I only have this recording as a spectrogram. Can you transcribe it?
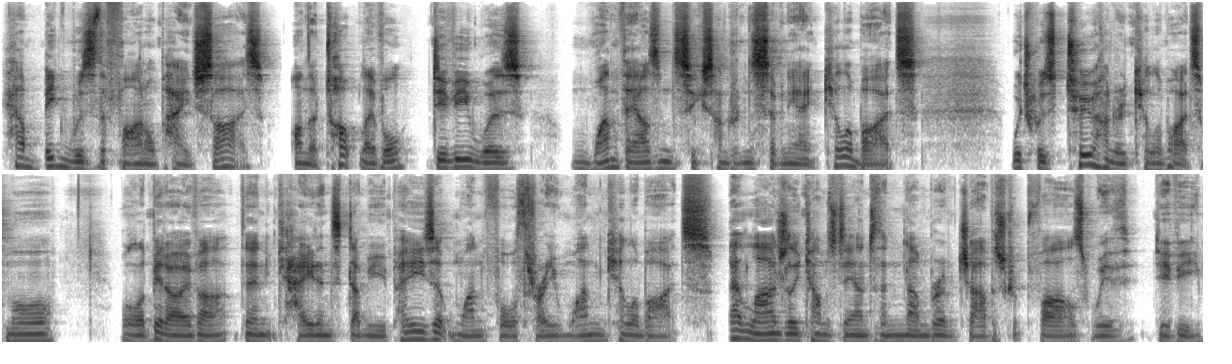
how big was the final page size? On the top level, Divi was 1678 kilobytes, which was 200 kilobytes more well, a bit over, than Kadence WP's at 1431 kilobytes. That largely comes down to the number of JavaScript files with Divi.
